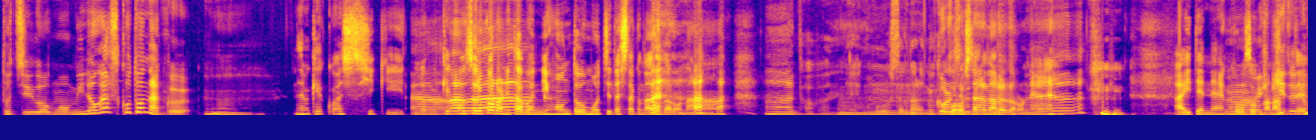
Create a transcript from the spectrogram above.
途中をもう見逃すことなく。うんでも結婚式結婚する頃に多分日本刀を持ち出したくなるだろうな。多分ね、殺したくなるの殺したくなるだろうね。相手ね殺そうかなって、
